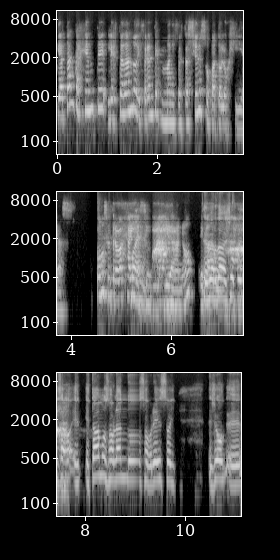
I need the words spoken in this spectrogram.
que a tanta gente le está dando diferentes manifestaciones o patologías? ¿Cómo se trabaja ahí la Bueno. singularidad, no? De Es verdad, uno. yo pensaba, eh, estábamos hablando sobre eso y yo eh,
